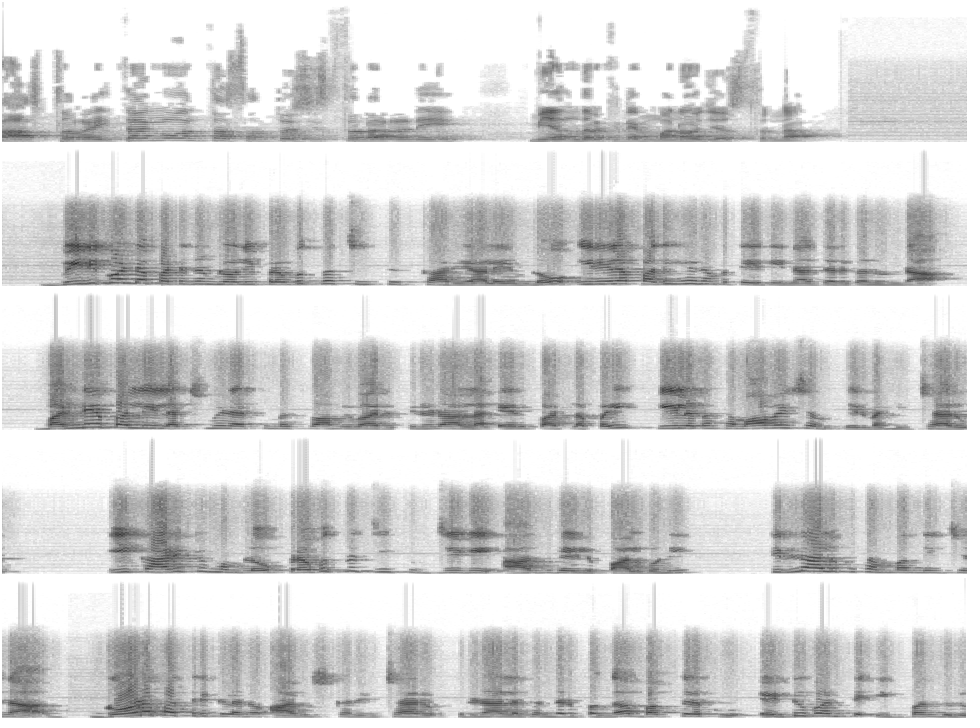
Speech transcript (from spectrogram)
రాష్ట్ర రైతాంగం అంతా సంతోషిస్తున్నారని మీ అందరికి నేను మనవి చేస్తున్నా. విలికొండ పట్టణంలోని ప్రభుత్వ చీఫ్ కార్యాలయంలో ఈ నెల పదిహేనవ తేదీన జరగనున్న బండేపల్లి లక్ష్మీ నరసింహస్వామి వారి తిరునాళ్ళ ఏర్పాట్లపై కీలక సమావేశం నిర్వహించారు. ఈ కార్యక్రమంలో ప్రభుత్వ చీఫ్ జీవి ఆంజనేయులు పాల్గొని తిరునాళ్ళకు సంబంధించిన గోడ పత్రికలను ఆవిష్కరించారు. తిరునాళ్ళ సందర్భంగా భక్తులకు ఎటువంటి ఇబ్బందులు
